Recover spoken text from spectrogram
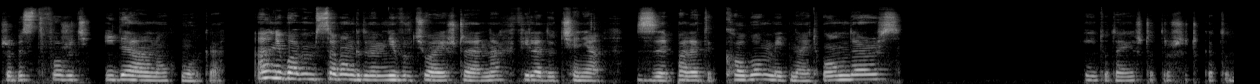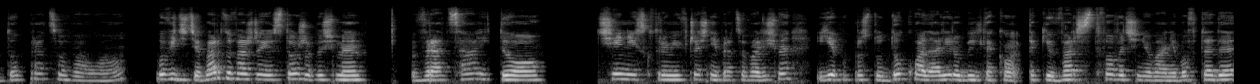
żeby stworzyć idealną chmurkę. Ale nie byłabym sobą, gdybym nie wróciła jeszcze na chwilę do cienia z palety Kobo Midnight Wonders. I tutaj jeszcze troszeczkę to dopracowała. Bo widzicie, bardzo ważne jest to, żebyśmy wracali do cieni, z którymi wcześniej pracowaliśmy i je po prostu dokładali, robili takie warstwowe cieniowanie, bo wtedy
